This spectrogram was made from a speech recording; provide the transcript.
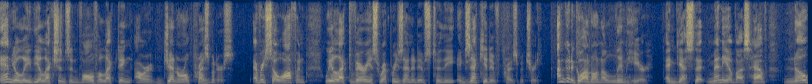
Annually, the elections involve electing our general presbyters. Every so often, we elect various representatives to the executive presbytery. I'm going to go out on a limb here and guess that many of us have no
